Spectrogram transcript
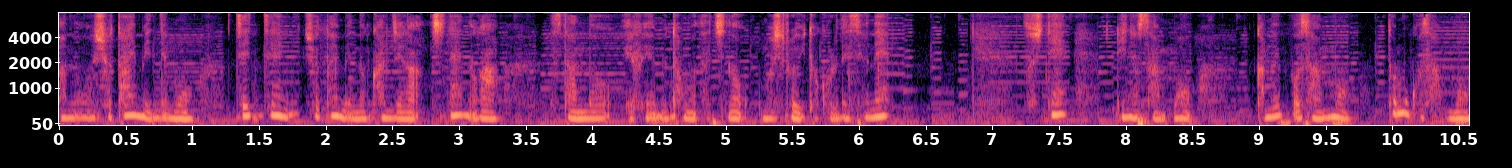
あの初対面でも全然初対面の感じがしないのがスタンド FM 友達の面白いところですよね。そしてりのさんも亀っぽさんもともこさんも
